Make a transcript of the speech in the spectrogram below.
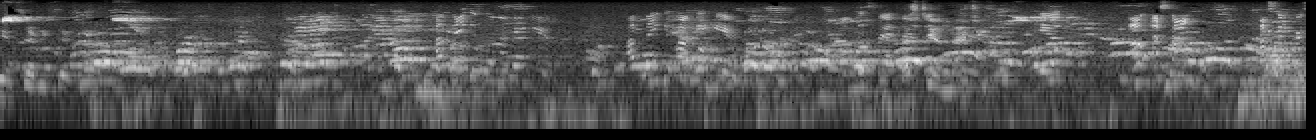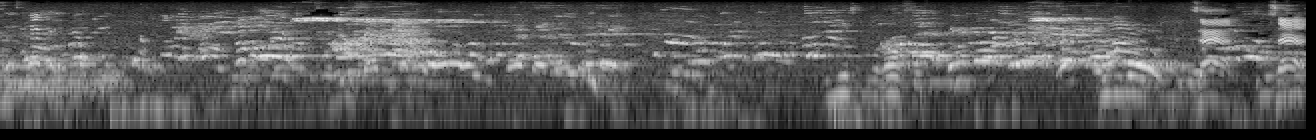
60 and 76. I think it's gonna be here. I think it might be here. I missed that. That's 10 matches. Yeah. I, I saw I saw her since 70. Missed the rehearsal. Zad, Zad.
